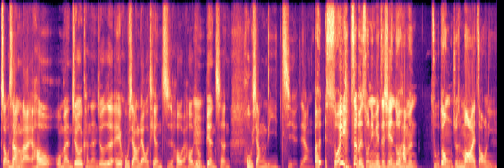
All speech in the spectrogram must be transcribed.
走上来，然后我们就可能就是哎互相聊天之后，然后就变成互相理解这样。呃，所以这本书里面这些人都他们。主动就是冒来找你，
